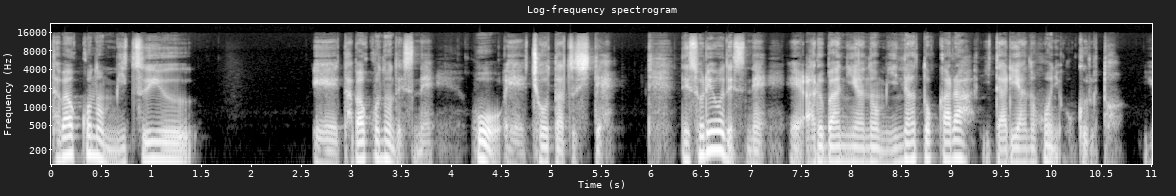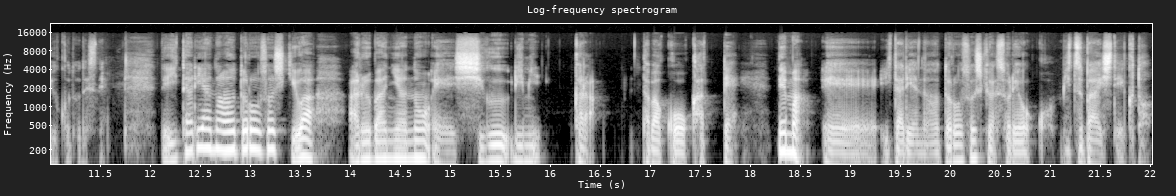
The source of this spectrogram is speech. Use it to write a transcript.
タバコの密輸、えータバコのですね、方を、えー調達して、で、それをですね、アルバニアの港からイタリアの方に送るということですね。で、イタリアのアウトロー組織は、アルバニアの、えーしぐりみからタバコを買って、で、まあ、えーイタリアのアウトロー組織はそれをこう密売していくと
